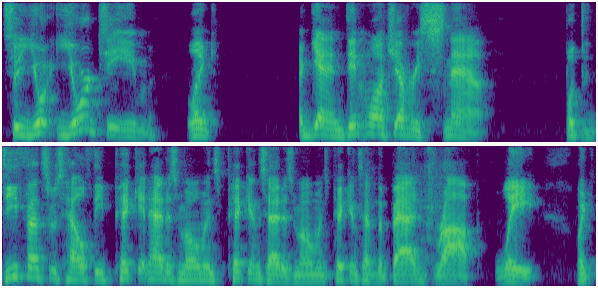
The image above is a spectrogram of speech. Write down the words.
so your your team like again, didn't watch every snap, but the defense was healthy. Pickett had his moments. Pickens had his moments. Pickens had the bad drop late. Like,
